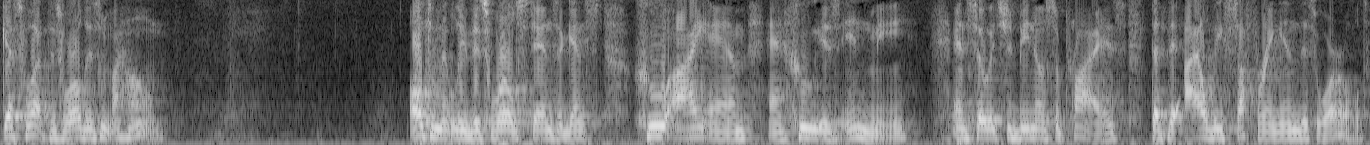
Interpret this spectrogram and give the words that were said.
Guess what? This world isn't my home. Ultimately, this world stands against who I am and who is in me. And so it should be no surprise that the, I'll be suffering in this world.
